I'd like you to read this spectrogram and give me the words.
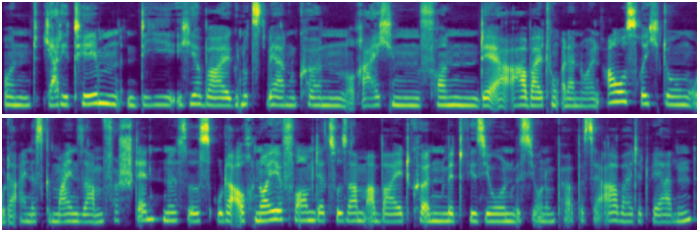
und ja, die Themen, die hierbei genutzt werden können, reichen von der Erarbeitung einer neuen Ausrichtung oder eines gemeinsamen Verständnisses oder auch neue Formen der Zusammenarbeit können mit Vision, Mission und Purpose erarbeitet werden.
